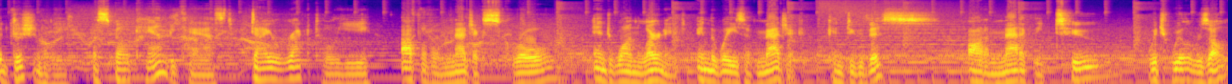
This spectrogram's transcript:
Additionally, a spell can be cast directly off of a magic scroll, and one learned in the ways of magic can do this automatically too, which will result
